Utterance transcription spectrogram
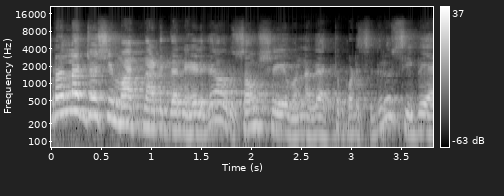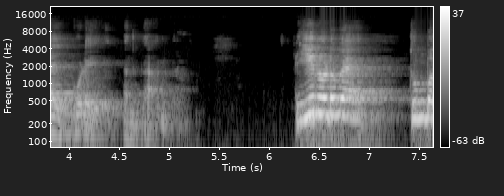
ಪ್ರಹ್ಲಾದ್ ಜೋಶಿ ಮಾತನಾಡಿದ್ದನ್ನು ಹೇಳಿದೆ ಅವರು ಸಂಶಯವನ್ನು ವ್ಯಕ್ತಪಡಿಸಿದರು ಸಿ ಬಿ ಐ ಕೊಡಿ ಅಂತ ಈ ನಡುವೆ ತುಂಬ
